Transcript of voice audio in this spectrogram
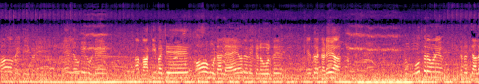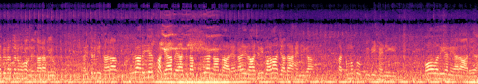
ਉਹ ਬੇਟੀ ਕੁੜੀ, ਇਹ ਲੋਕੀ ਹੁਟੇ। ਆ ਬਾਕੀ ਬੱਚੇ, ਉਹ ਹੂਟਾ ਲੈ ਆਏ ਉਹਦੇ ਵਿੱਚ ਨੋਲ ਤੇ, ਇੱਧਰ ਖੜੇ ਆ। ਉਧਰ ਆਉਣੇ, ਜਦੋਂ ਚੱਲ ਵੀ ਫਿਰ ਤੈਨੂੰ ਹੁੰਦੇ ਸਾਰਾ ਵਿਊ ਇੱਧਰ ਵੀ ਸਾਰਾ ਪੂਰਾ ਰਹੀਏ ਭਗਿਆ ਪਿਆ, ਜਿੱਦਾਂ ਪੂਰਾ ਆਨੰਦ ਆ ਰਿਹਾ। ਨਾਲੇ ਰਸ਼ ਵੀ ਬਾਹਲਾ ਜ਼ਿਆਦਾ ਹੈ ਨਹੀਂਗਾ ਧੱਕ ਮਕੁੱਕੀ ਵੀ ਹੈ ਨਹੀਂਗੀ ਬਹੁਤ ਵਧੀਆ ਨਜ਼ਾਰਾ ਆ ਰਿਹਾ।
